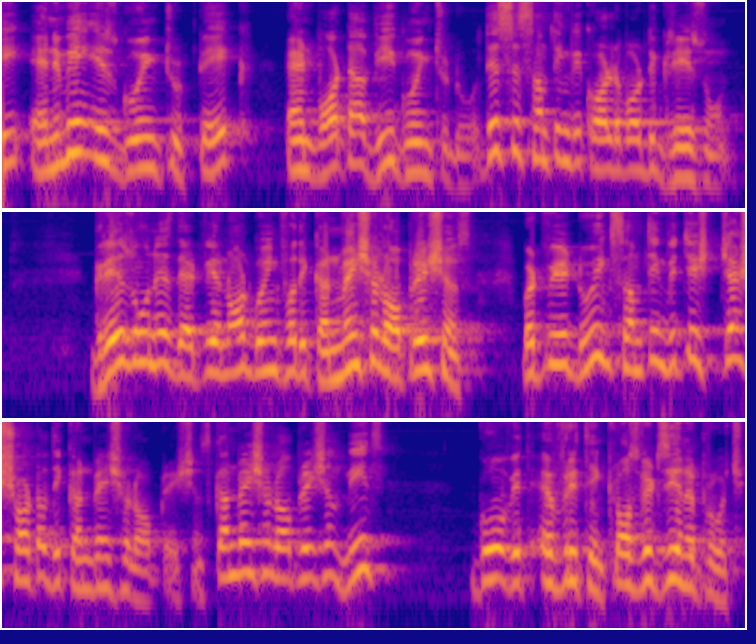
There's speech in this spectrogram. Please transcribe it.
the enemy is going to take and what are we going to do. This is something we called about the gray zone. Gray zone is that we are not going for the conventional operations, but we are doing something which is just short of the conventional operations. Conventional operations means go with everything, Clausewitzian approach.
